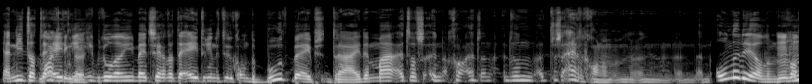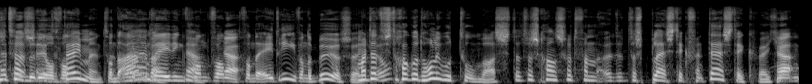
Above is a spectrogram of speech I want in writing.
Ja, niet dat de Marketing E3, dus. ik bedoel dan niet mee te zeggen dat de E3 natuurlijk om de bootbabes draaide, maar het was een, gewoon, het, een, een- het was eigenlijk gewoon een, een, een- onderdeel, een Mhm. Het was onderdeel van, van de aankleding Ja. van, van, Ja. van de E3, van de beurs. Maar dat is toch ook wat Hollywood toen was? Dat was gewoon een soort van, dat was plastic fantastic, weet je, Ja. in,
